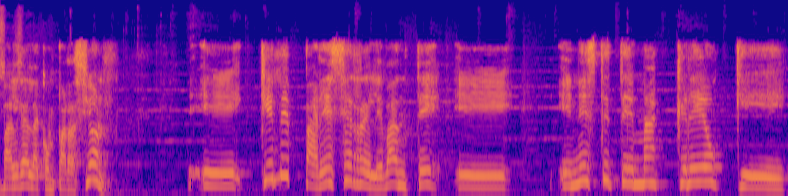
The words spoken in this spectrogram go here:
valga la comparación. Eh, ¿Qué me parece relevante? Eh, en este tema creo que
